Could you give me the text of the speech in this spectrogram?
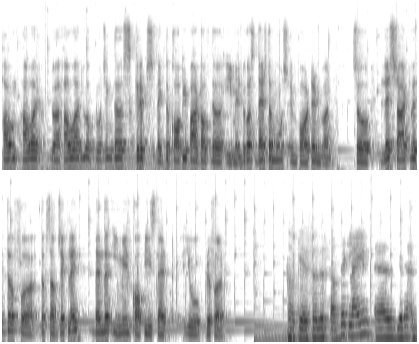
how how are you how are you approaching the scripts like the copy part of the email? Because that's the most important one. So let's start with the uh, the subject line then the email copies that you prefer. Okay so the subject line is you're gonna,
